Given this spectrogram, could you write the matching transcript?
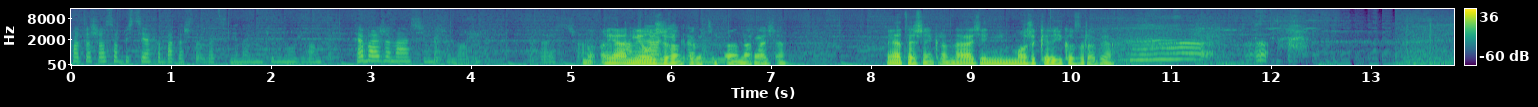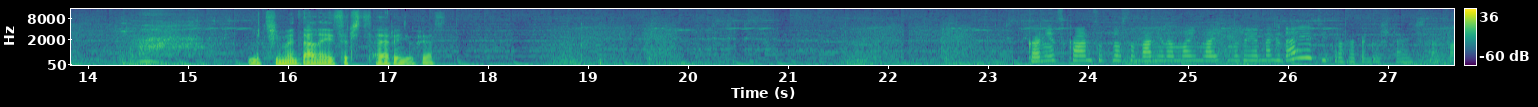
Chociaż osobiście ja chyba też to obecnie na nikim nie używam. Chyba, że na Simsimowi. To jest szansa. No ja Ale nie używam gram tego nim. na razie. No Ja też nie gram, na razie nim może kiedyś go zrobię. Lecimy dalej, C4 już jest. Koniec końców losowanie na moim live może jednak daje ci trochę tego szczęścia, co?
